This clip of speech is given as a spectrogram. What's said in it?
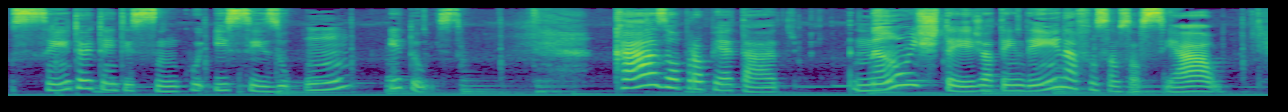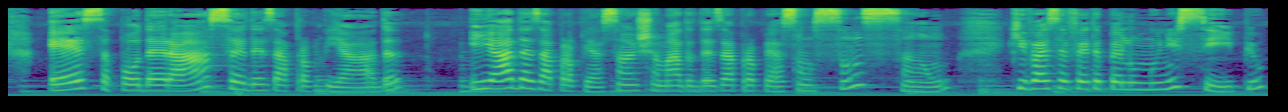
185 inciso 1 e 2. Caso o proprietário não esteja atendendo à função social, essa poderá ser desapropriada e a desapropriação é chamada desapropriação sanção, que vai ser feita pelo município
